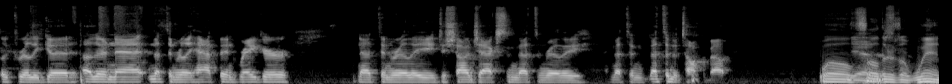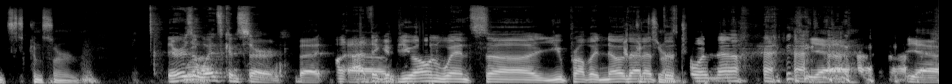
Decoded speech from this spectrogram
looked really good. Other than that, nothing really happened. Reagor, nothing really. DeSean Jackson, nothing really, nothing, nothing to talk about. Well, Yeah, so there's a Wentz concern. There is Well, a Wentz concern, but but I think um, if you own Wentz, uh, you probably know that at this point now. yeah, yeah,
